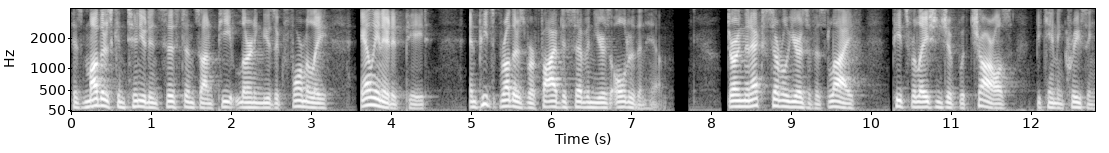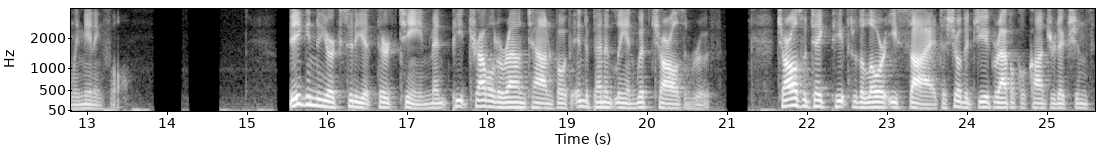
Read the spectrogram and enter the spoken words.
His mother's continued insistence on Pete learning music formally alienated Pete, and Pete's brothers were five to seven years older than him. During the next several years of his life, Pete's relationship with Charles became increasingly meaningful. Being in New York City at 13 meant Pete traveled around town both independently and with Charles and Ruth. Charles would take Pete through the Lower East Side to show the geographical contradictions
